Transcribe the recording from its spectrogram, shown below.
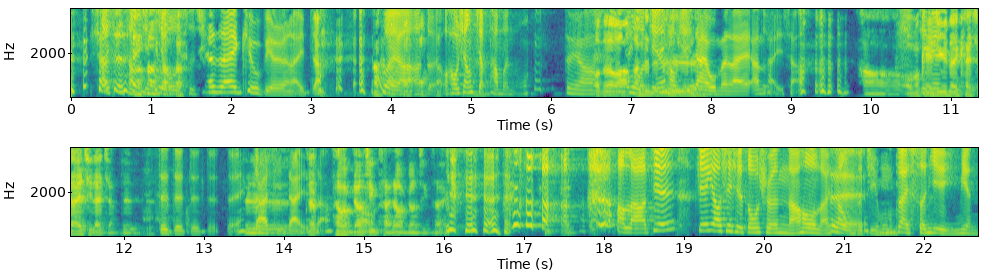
在市场尖叫的事情，下次 IQ 别人来讲。对啊，对，我好想讲他们哦。对啊，真的吗？我今天好期待，我们来安排一下。好，我们可以继续再开下一期再讲。对对对对对对，大家期待一下。他们比较精彩，他们比较精彩。好啦，今天今天要谢谢周轩，然后来上我们的节目，在深夜里面，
